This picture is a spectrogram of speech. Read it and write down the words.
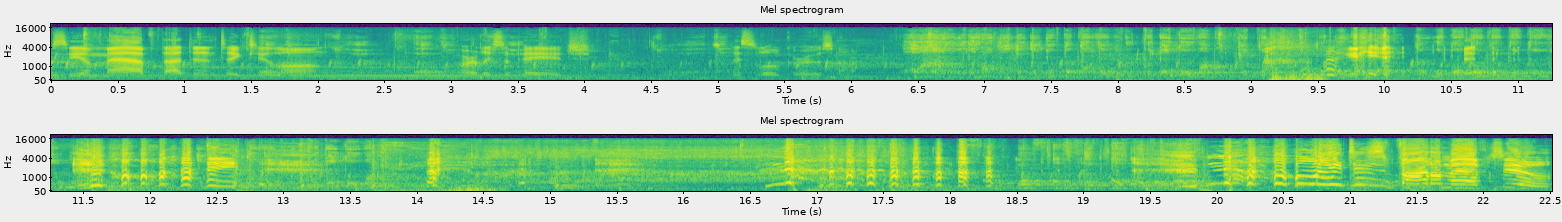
See a map. That didn't take too long. Or at least a page. This place is a little gross, huh? no, wait, this is bottom half too.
